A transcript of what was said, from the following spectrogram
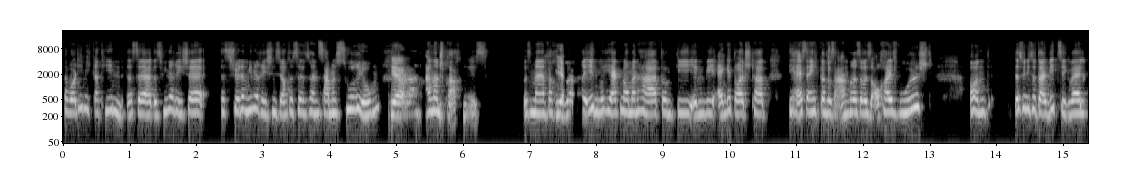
Da wollte ich mich gerade hin, dass äh, das Wienerische, das Schöne am Wienerischen ist ja auch, dass es so ein Sammelsurium ja. an anderen Sprachen ist. Dass man einfach ja. Wörter irgendwo hergenommen hat und die irgendwie eingedeutscht hat. Die heißt eigentlich ganz was anderes, aber ist auch alles wurscht. Und das finde ich total witzig, weil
